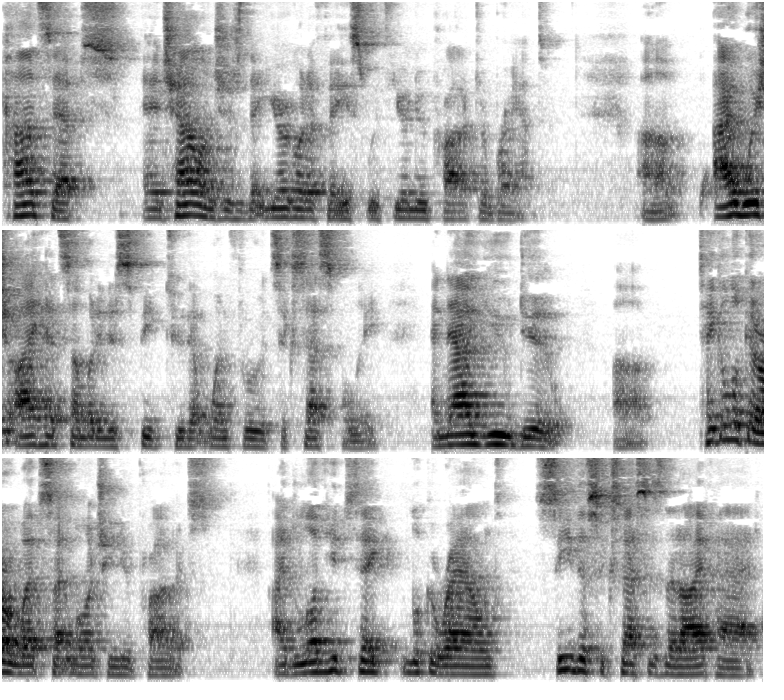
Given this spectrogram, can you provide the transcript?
concepts and challenges that you're going to face with your new product or brand. Um, I wish I had somebody to speak to that went through it successfully, and now you do. Uh, take a look at our website, Launching New Products. I'd love you to take look around, see the successes that I've had,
